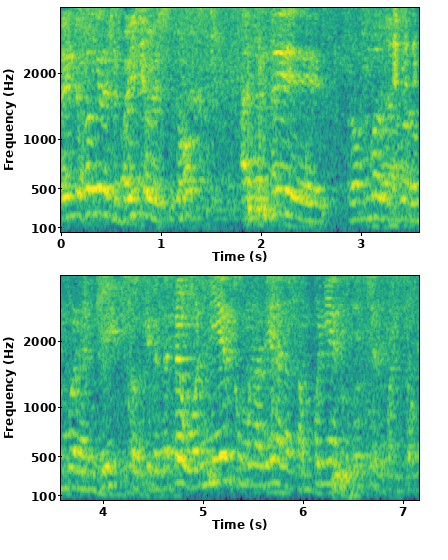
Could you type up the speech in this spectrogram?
ரெண்டு பக்கம் ரெண்டு பைக்கை வச்சுட்டோம். அது வந்து ரொம்ப ரொம்ப ரொம்ப நன்றி. கிட்டத்தட்ட ஒன் இயருக்கு முன்னாடியே நாங்கள் கம்பெனியாக ரிஜிஸ்டர் பண்ணிட்டோம்.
